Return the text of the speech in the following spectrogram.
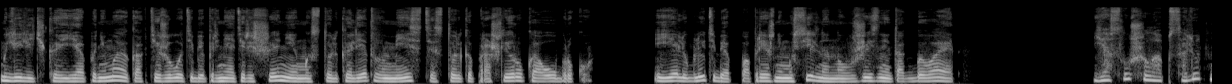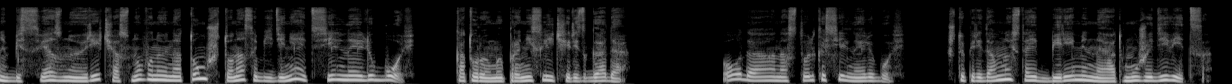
«Лилечка, я понимаю, как тяжело тебе принять решение, мы столько лет вместе, столько прошли рука об руку. И я люблю тебя по-прежнему сильно, но в жизни так бывает». Я слушала абсолютно бессвязную речь, основанную на том, что нас объединяет сильная любовь, которую мы пронесли через года. О да, настолько сильная любовь, что передо мной стоит беременная от мужа девица.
